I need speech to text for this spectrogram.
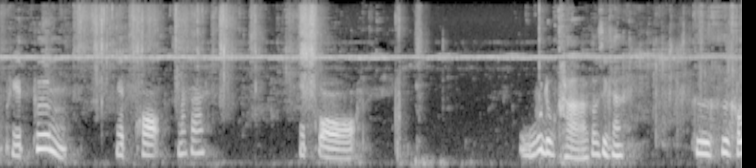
ก เห็ดพึ่ง เห็ดเพาะนะคะ เห็ดก่ออู้ดูขาเขาสิคะ คือคือเขา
